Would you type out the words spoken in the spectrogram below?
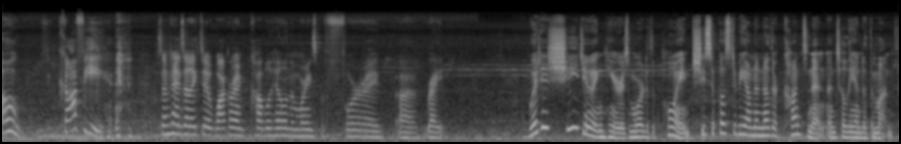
Oh, coffee! Sometimes I like to walk around Cobble Hill in the mornings before I uh, write. What is she doing here is more to the point. She's supposed to be on another continent until the end of the month.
